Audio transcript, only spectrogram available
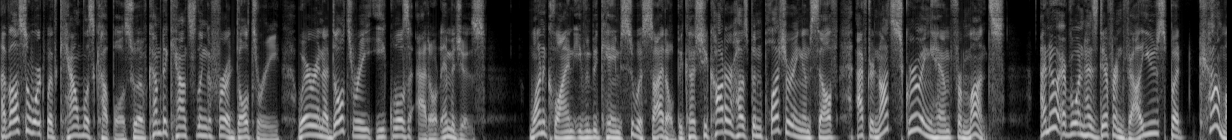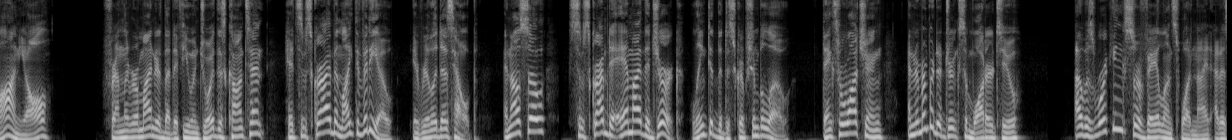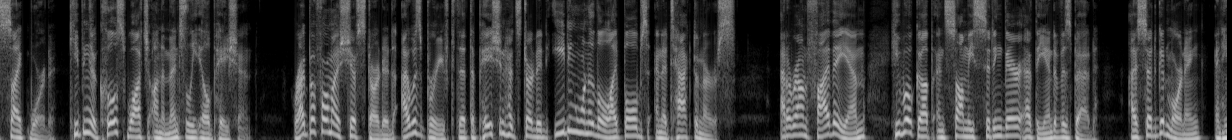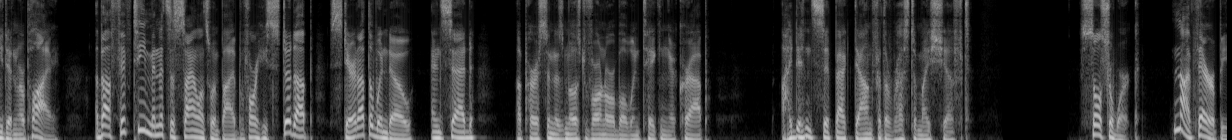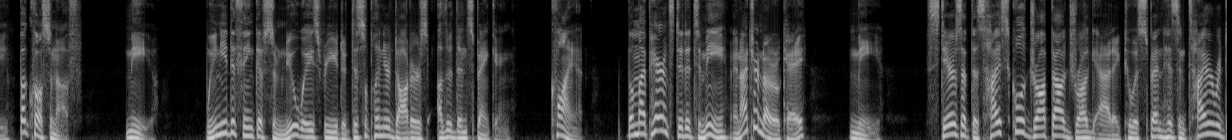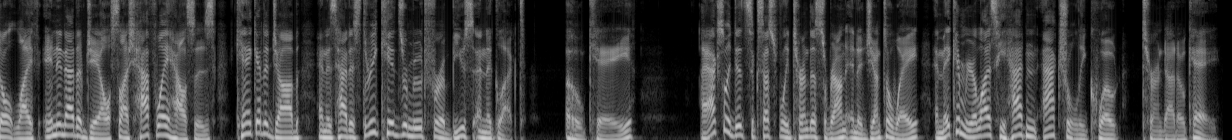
I've also worked with countless couples who have come to counseling for adultery, wherein adultery equals adult images. One client even became suicidal because she caught her husband pleasuring himself after not screwing him for months. I know everyone has different values, but come on, y'all. Friendly reminder that if you enjoyed this content, hit subscribe and like the video. It really does help. And also, subscribe to Am I the Jerk, linked in the description below. Thanks for watching, and remember to drink some water too. I was working surveillance one night at a psych ward, keeping a close watch on a mentally ill patient. Right before my shift started, I was briefed that the patient had started eating one of the light bulbs and attacked a nurse. At around 5 a.m., he woke up and saw me sitting there at the end of his bed. I said good morning, and he didn't reply. About 15 minutes of silence went by before he stood up, stared out the window, and said, A person is most vulnerable when taking a crap. I didn't sit back down for the rest of my shift. Social work. Not therapy, but close enough. Me. We need to think of some new ways for you to discipline your daughters other than spanking. Client. But my parents did it to me, and I turned out okay. Me. Stares at this high school dropout drug addict who has spent his entire adult life in and out of jail slash halfway houses, can't get a job, and has had his three kids removed for abuse and neglect. Okay. I actually did successfully turn this around in a gentle way and make him realize he hadn't actually, quote, turned out okay.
